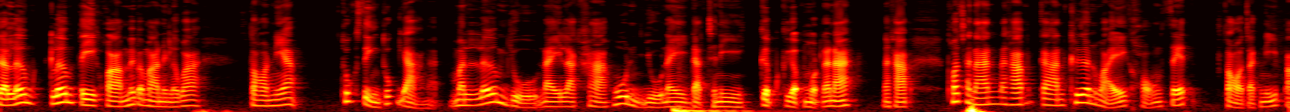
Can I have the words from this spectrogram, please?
จะเริ่มเริ่มตีความไม่ประมาณหนึ่งแล้วว่า ตอนนี้ทุกสิ่งทุกอย่างอะมันเริ่มอยู่ในราคาหุ้นอยู่ในดัชนีเกือบเกือบหมดแล้วนะนะครับ เพราะฉะนั้นนะครับการเคลื่อนไหวของเซตต่อจากนี้ไป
